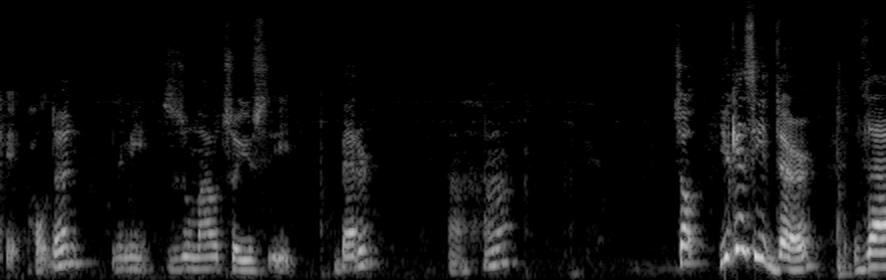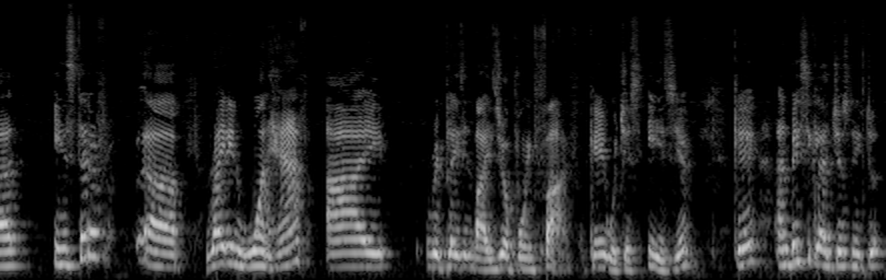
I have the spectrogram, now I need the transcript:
Okay, hold on. Let me zoom out so you see better. Uh-huh. So you can see there that instead of uh, writing one half, I replace it by 0.5, okay, which is easier okay? And basically I just need to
